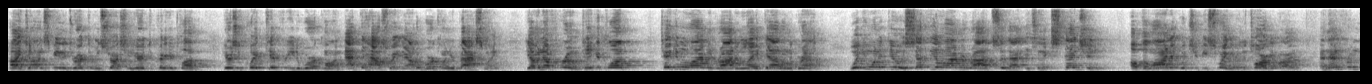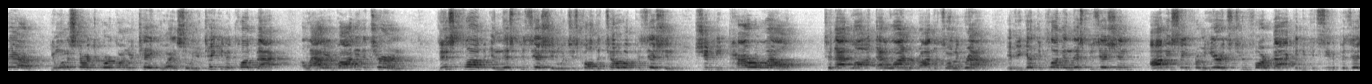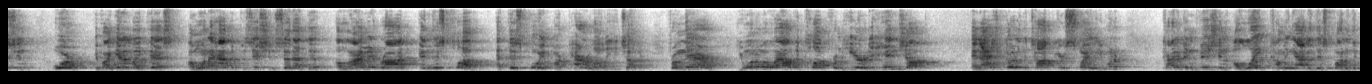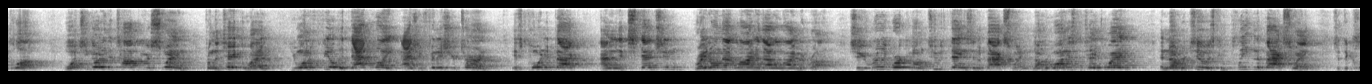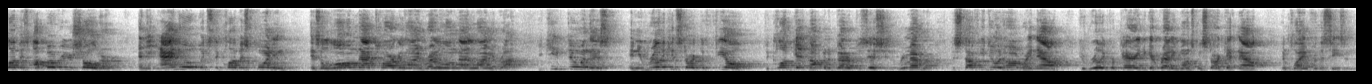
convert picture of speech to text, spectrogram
Hi, John Spina, Director of Instruction here at the Cricket Club. Here's a quick tip for you to work on at the house right now to work on your backswing. If you have enough room, take a club, take an alignment rod and lay it down on the ground. What you want to do is set the alignment rod so that it's an extension of the line at which you'd be swinging, or the target line. And then from there, you want to start to work on your takeaway. So when you're taking the club back, allow your body to turn. This club in this position, which is called the toe-up position, should be parallel to that, that alignment rod that's on the ground. If you get the club in this position, obviously from here it's too far back and you can see the position. Or if I get it like this, I want to have the position so that the alignment rod and this club at this point are parallel to each other. From there, you want to allow the club from here to hinge up and as you go to the top of your swing, you want to kind of envision a light coming out of this butt of the club. Once you go to the top of your swing from the takeaway, you want to feel that that light, as you finish your turn, is pointed back at an extension right on that line of that alignment rod. So you're really working on two things in the backswing. Number one is the takeaway, and number two is completing the backswing so that the club is up over your shoulder and the angle at which the club is pointing is along that target line, right along that alignment rod. You keep doing this, and you really can start to feel the club getting up in a better position. Remember, the stuff you do at home right now could really prepare you to get ready once we start getting out and playing for the season.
